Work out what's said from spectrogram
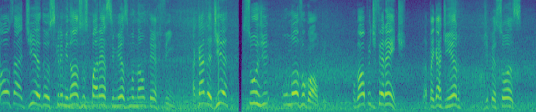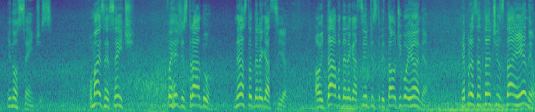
A ousadia dos criminosos parece mesmo não ter fim. A cada dia surge um novo golpe. Um golpe diferente para pegar dinheiro de pessoas inocentes. O mais recente foi registrado nesta delegacia, a oitava delegacia distrital de Goiânia. Representantes da Enel,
